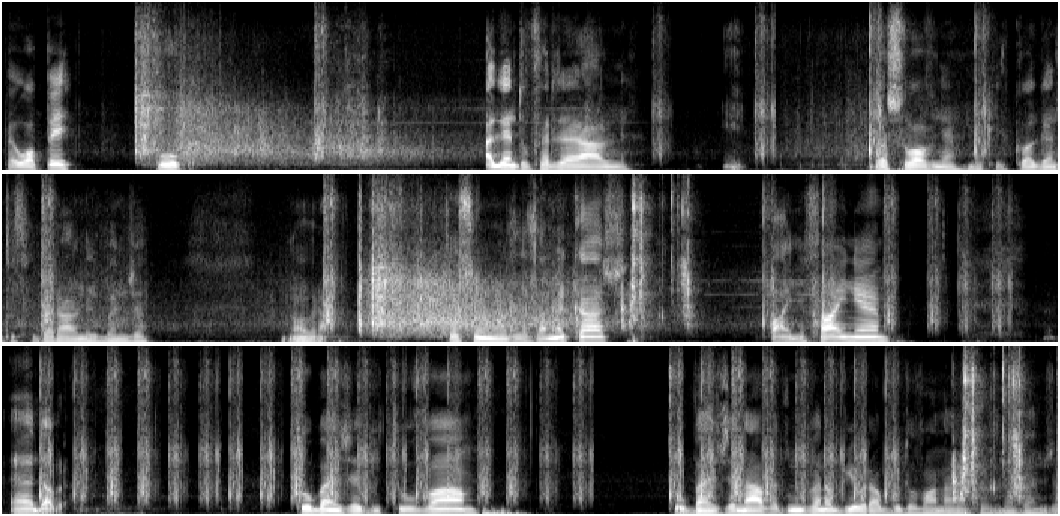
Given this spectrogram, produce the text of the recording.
Pełopy? Pług. Agentów federalnych. Dosłownie, na kilku agentów federalnych będzie. Dobra. To się dla zamykasz. Fajnie, fajnie. E, dobra. Tu będzie gituwa. Tu będzie nawet, nie będą biura budowane, na pewno będzie.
